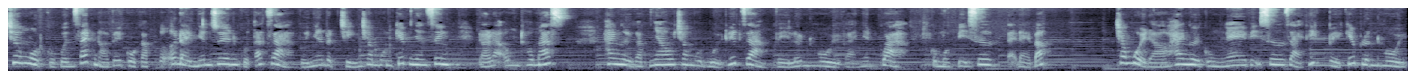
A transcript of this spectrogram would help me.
Chương 1 của cuốn sách nói về cuộc gặp gỡ đầy nhân duyên của tác giả với nhân vật chính trong môn kiếp nhân sinh, đó là ông Thomas. Hai người gặp nhau trong một buổi thuyết giảng về luân hồi và nhân quả của một vị sư tại Đài Bắc. Trong buổi đó, hai người cùng nghe vị sư giải thích về kiếp luân hồi,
